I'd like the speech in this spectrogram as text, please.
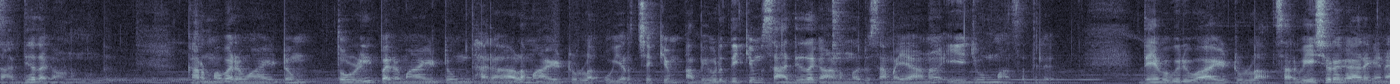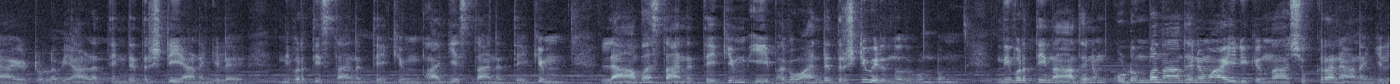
സാധ്യത കാണുന്നുണ്ട്. കർമ്മപരമായിട്ടും തൊഴിൽപരമായിട്ടും ധാരാളമായിട്ടുള്ള ഉയർച്ചയ്ക്കും അഭിവൃദ്ധിക്കും സാധ്യത കാണുന്ന ഒരു സമയമാണ് ഈ ജൂൺ മാസത്തിൽ ദേവഗുരുവായിട്ടുള്ള സർവേശ്വരകാരകനായിട്ടുള്ള വ്യാഴത്തിന്റെ ദൃഷ്ടിയാണെങ്കിൽ നിവൃത്തി സ്ഥാനത്തേക്കും ഭാഗ്യസ്ഥാനത്തേക്കും ലാഭസ്ഥാനത്തേക്കും ഈ ഭഗവാന്റെ ദൃഷ്ടി വരുന്നത് കൊണ്ടും നിവൃത്തിനാഥനും കുടുംബനാഥനുമായിരിക്കുന്ന ശുക്രനാണെങ്കിൽ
